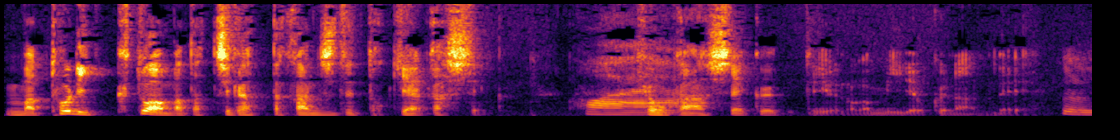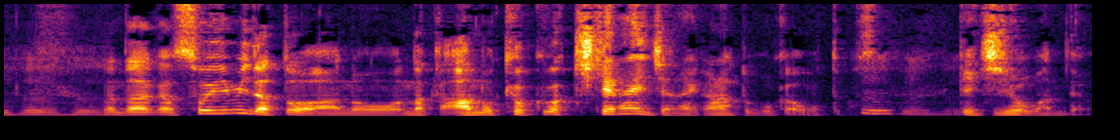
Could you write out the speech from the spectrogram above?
まあ、トリックとはまた違った感じで解き明かしていく。はい。共感していくっていうのが魅力なんで、うんうんうん。だからそういう意味だとあのなんかあの曲は聴けないんじゃないかなと僕は思ってます、うんうんうん。劇場版では。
